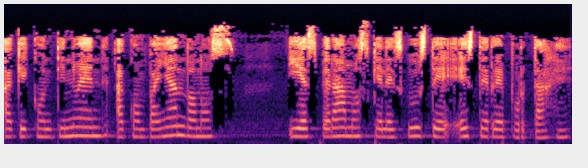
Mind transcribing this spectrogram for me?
a que continúen acompañándonos y esperamos que les guste este reportaje.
